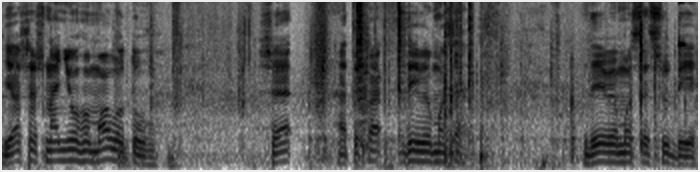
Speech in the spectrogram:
Я ще ж на нього мало того. Ще, а тепер дивимося. Дивимося сюди.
